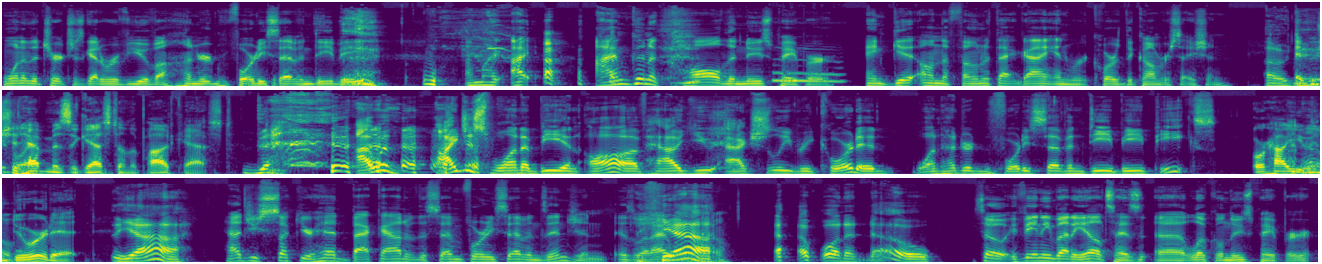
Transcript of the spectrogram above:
one of the churches got a review of 147 dB. I'm like, I I'm gonna call the newspaper and get on the phone with that guy and record the conversation. Oh, Maybe we dude. should have him as a guest on the podcast. I would. I just want to be in awe of how you actually recorded 147 dB peaks. Or how you endured it. Yeah, How'd you suck your head back out of the 747's engine? Is what I Yeah. want to know. I want to know. So, if anybody else has a local newspaper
